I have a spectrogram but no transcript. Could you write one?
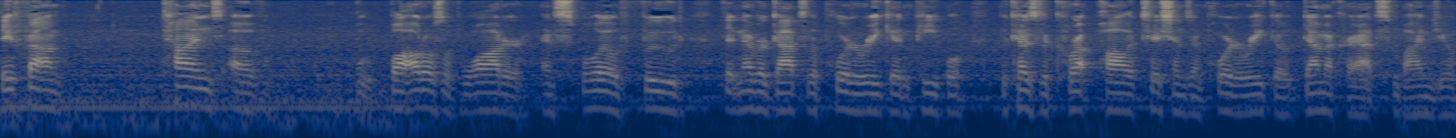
They found tons of bottles of water and spoiled food that never got to the Puerto Rican people because the corrupt politicians in Puerto Rico, Democrats, mind you,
